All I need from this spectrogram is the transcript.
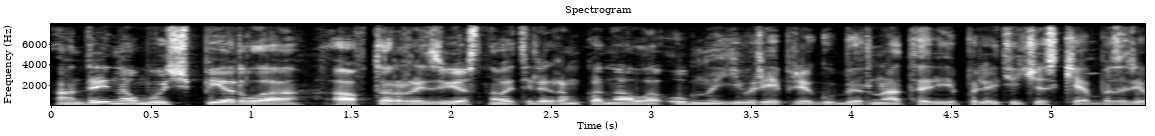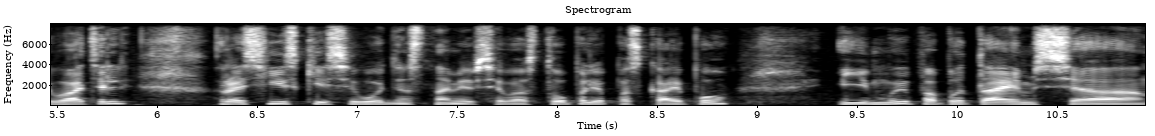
Андрей Наумович Перла, автор известного телеграм-канала «Умный еврей при губернаторе» и политический обозреватель российский, сегодня с нами в Севастополе по скайпу. И мы попытаемся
